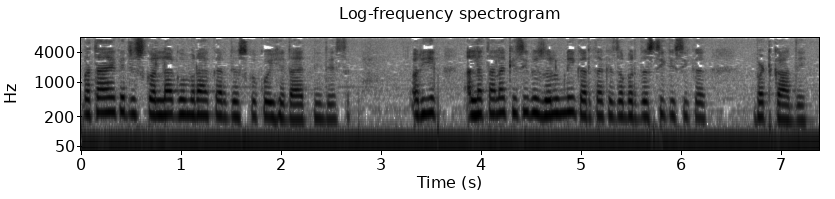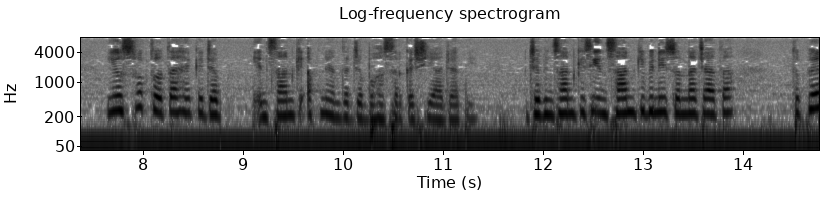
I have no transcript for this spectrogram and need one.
بتایا کہ جس کو اللہ گمراہ کر دے، اس کو کوئی ہدایت نہیں دے سکتا۔ اور یہ اللہ تعالیٰ کسی پہ ظلم نہیں کرتا کہ زبردستی کسی کا بٹکا دے۔ یہ اس وقت ہوتا ہے کہ جب انسان کے اپنے اندر جب بہت سرکشی آ جاتی جب انسان کسی انسان کی بھی نہیں سننا چاہتا، تو پھر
